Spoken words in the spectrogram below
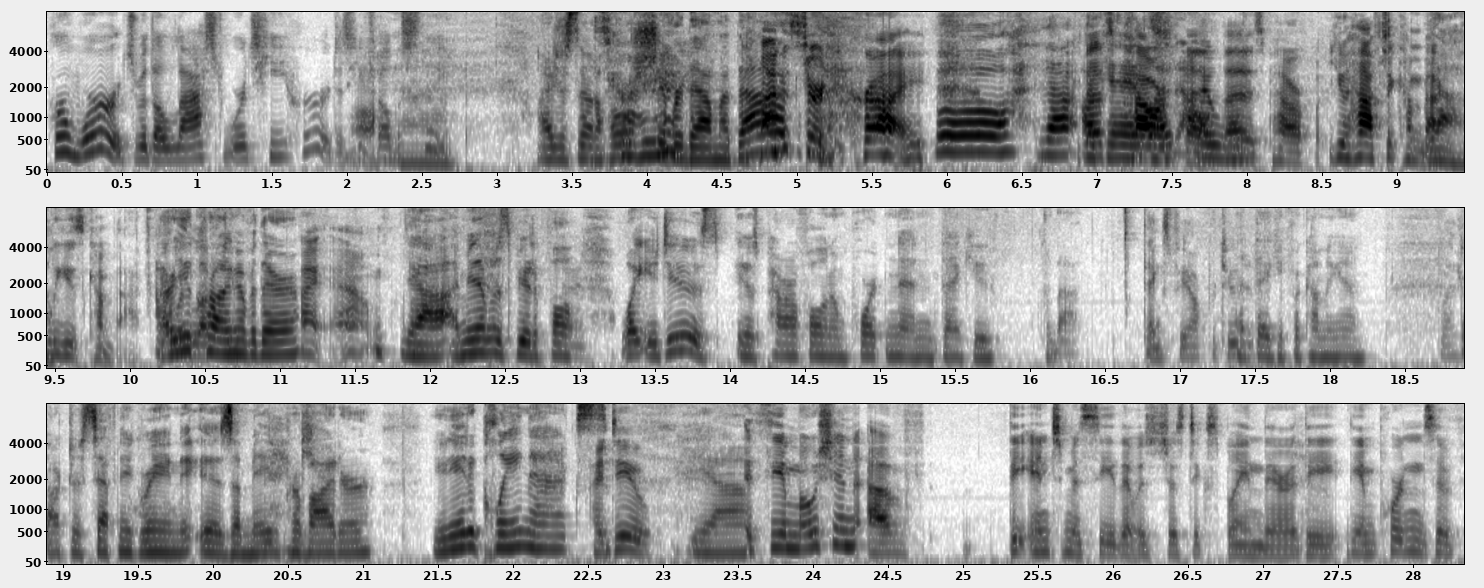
her words were the last words he heard as he oh, fell asleep. I just got a whole shiver down my back. I back. started to cry. Oh, that, That's okay, powerful. I- that is powerful. You have to come back. Yeah. Please come back. Are you crying to. over there? I am. yeah, I mean, it was beautiful. What you do is, is powerful and important, and thank you for that. Thanks for the opportunity. And thank you for coming in. Dr. Stefanie Green is a MAID provider. You need a Kleenex. I do. Yeah. It's the emotion of the intimacy that was just explained there, the, the importance of,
